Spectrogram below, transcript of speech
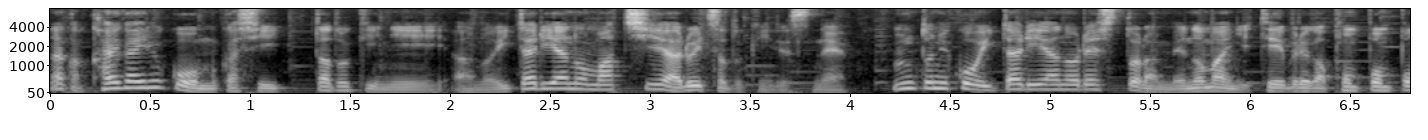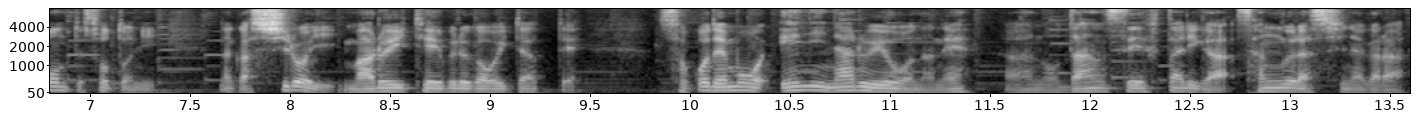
なんか海外旅行を昔行った時に、あのイタリアの街歩いてた時にですね、本当にこうイタリアのレストラン目の前にテーブルがポンポンポンって外になんか白い丸いテーブルが置いてあって、そこでもう絵になるようなね、あの男性2人がサングラスしながら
